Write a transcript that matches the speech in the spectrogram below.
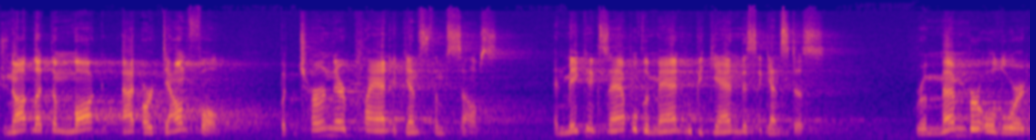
do not let them mock at our downfall, but turn their plan against themselves, and make an example of the man who began this against us. Remember, O Lord,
